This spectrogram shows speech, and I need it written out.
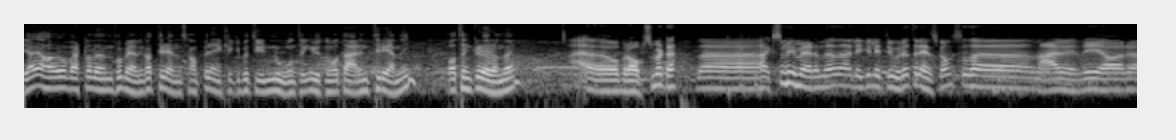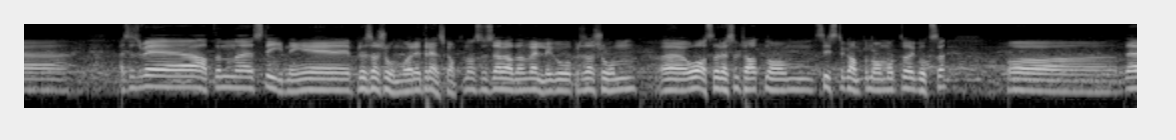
jeg har jo vært av den formening at treningskamper egentlig ikke betyr noen ting utenom at det er en trening. Hva tenker dere om det? Nei, det var bra oppsummert, det. Det er ikke så mye mer enn det. Det ligger litt i ordet, treningskamp. Så det Nei, vi har eh, Jeg syns vi har hatt en eh, stigning i prestasjonen vår i treningskampene. Jeg syns vi hadde en veldig god prestasjon, eh, og også resultat nå om siste kampen nå mot eh, Godset. Og det,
